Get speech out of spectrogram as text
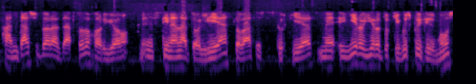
Φαντάσου τώρα αυτό το χωριό στην Ανατολία, στο βάθος της Τουρκίας, με γύρω-γύρω τουρκικούς πληθυσμούς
